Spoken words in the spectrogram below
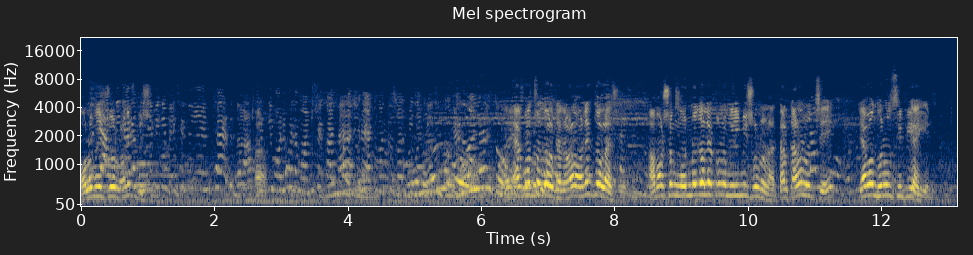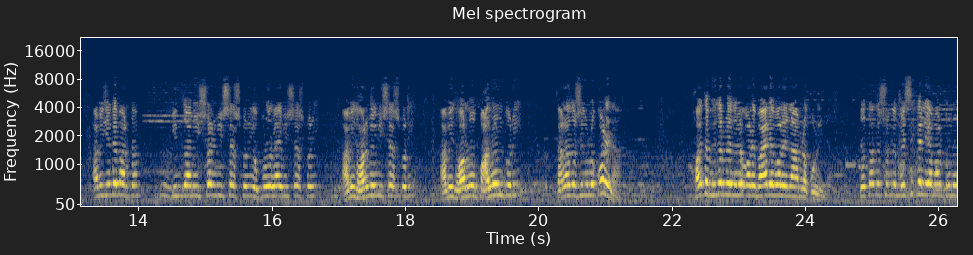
কলমের জোর অনেক বেশি। হ্যাঁ। একমাত্র দল কেন? আরও অনেক দল আছে। আমার সঙ্গে অন্য দলের কোনো মিলমিশ হলো না। তার কারণ হচ্ছে যেমন ধরুন সিপিআইএম। আমি যেতে পারতাম। কিন্তু আমি ঈশ্বর বিশ্বাস করি ওপরওয়ালায় বিশ্বাস করি আমি ধর্মে বিশ্বাস করি আমি ধর্ম পালন করি তারা তো সেগুলো করে না। হয়তো ভিতর ভেতরে করে বাইরে বলে না আমরা করি না। তো তাদের সঙ্গে বেসিক্যালি আমার কোনো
